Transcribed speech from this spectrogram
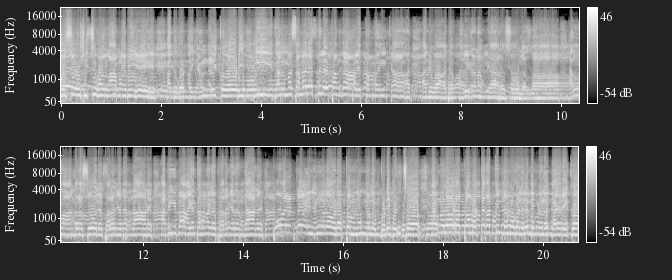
ശുശ്രൂഷിച്ചു കൊള്ളാം നബിയേ. അതുകൊണ്ട് ഞങ്ങൾക്ക് കൂടി ഈ ധർമ്മസമരത്തിൽ പങ്കാളിത്തം വഹിക്കാൻ അനുവാദം നൽകണം യാ റസൂലല്ലാ അള്ളാന്റെ റസൂൽ പറഞ്ഞതെന്താണ്? ഹബീബായ തങ്ങൾ പറഞ്ഞതെന്താണ്? പോരട്ടെ ഞങ്ങളോടൊപ്പം നിങ്ങളും കൊടി പിടിച്ചോ. ഞങ്ങളോടൊപ്പം ഒട്ടകത്തിന്റെ മുകളിൽ നിങ്ങളും കയറിക്കോ.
